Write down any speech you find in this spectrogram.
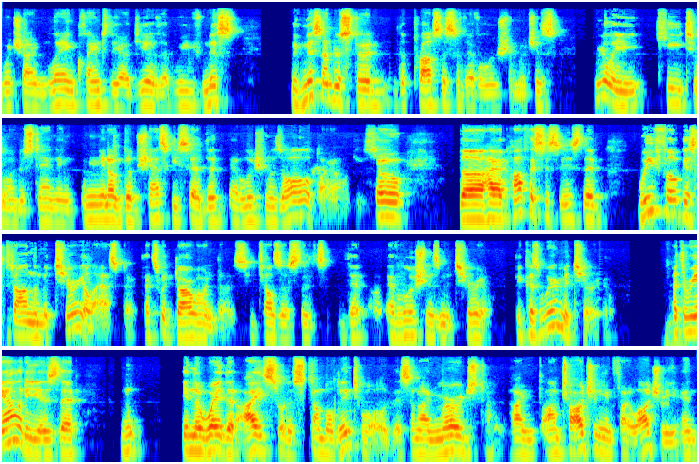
which I'm laying claim to the idea that we've missed, we've misunderstood the process of evolution, which is really key to understanding. I mean, you know, Dobzhansky said that evolution was all of biology. So the hypothesis is that we focused on the material aspect. That's what Darwin does. He tells us that, that evolution is material because we're material. But the reality is that in the way that I sort of stumbled into all of this and I merged ontogeny and phylogeny and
